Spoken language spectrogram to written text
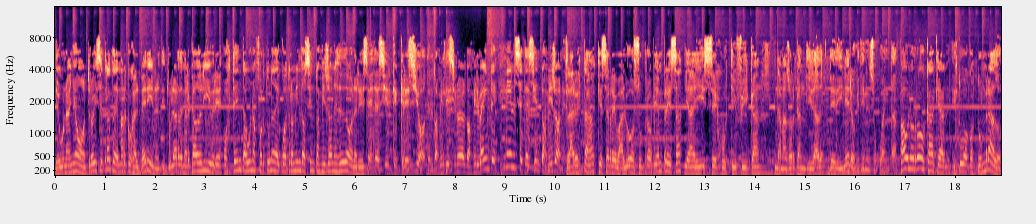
de un año a otro y se trata de Marcos Galperín, el titular de Mercado Libre, ostenta una fortuna de 4.200 millones de dólares, es decir, que creció del 2019 al 2020 1.700 millones. Claro está que se revaluó su propia empresa y ahí se justifica la mayor cantidad de dinero que tiene en su cuenta. Paulo Roca, que estuvo acostumbrado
